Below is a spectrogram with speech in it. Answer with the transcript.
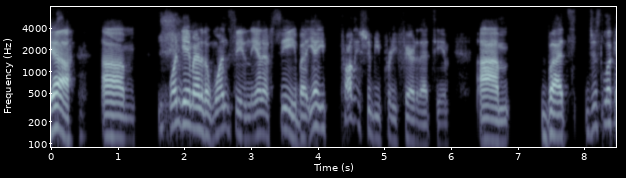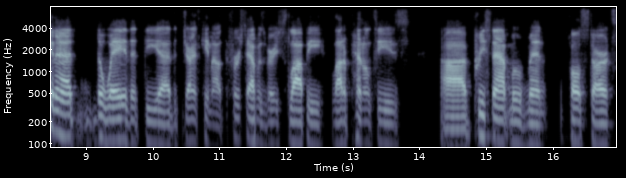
Yeah, um, one game out of the one seed in the NFC. But yeah, you probably should be pretty fair to that team. Um, but just looking at the way that the uh, the Giants came out, the first half was very sloppy, a lot of penalties, uh, pre-snap movement, false starts.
